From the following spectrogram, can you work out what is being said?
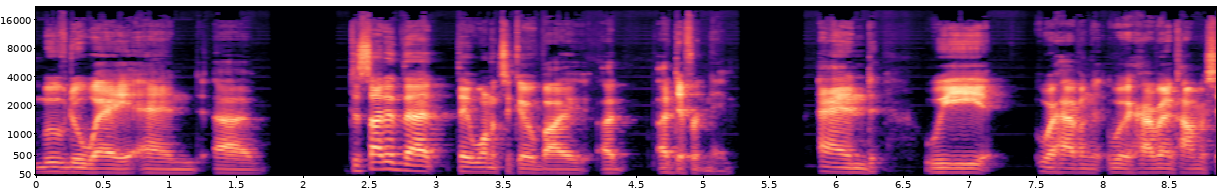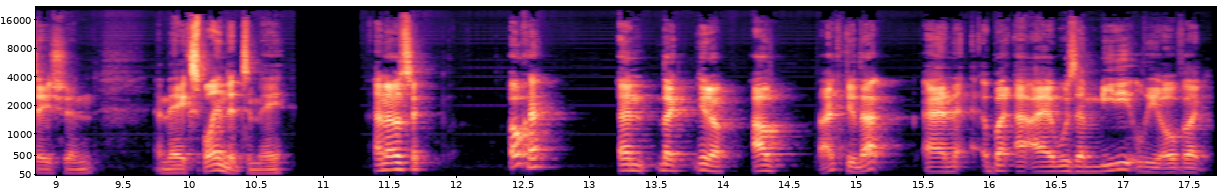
moved away and uh, decided that they wanted to go by a, a different name, and we were having we were having a conversation, and they explained it to me, and I was like, okay, and like you know, I'll I can do that, and but I I was immediately over like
